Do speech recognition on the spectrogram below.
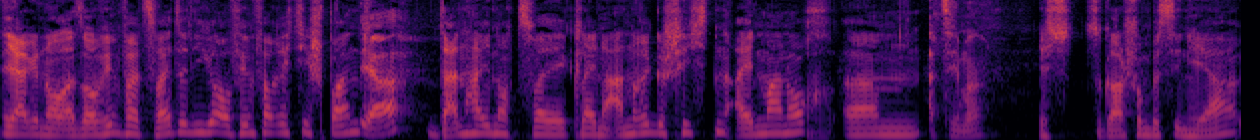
ja, genau. Also auf jeden Fall zweite Liga, auf jeden Fall richtig spannend. Ja. Dann habe ich noch zwei kleine andere Geschichten. Einmal noch, ähm, Erzähl mal. ist sogar schon ein bisschen her,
